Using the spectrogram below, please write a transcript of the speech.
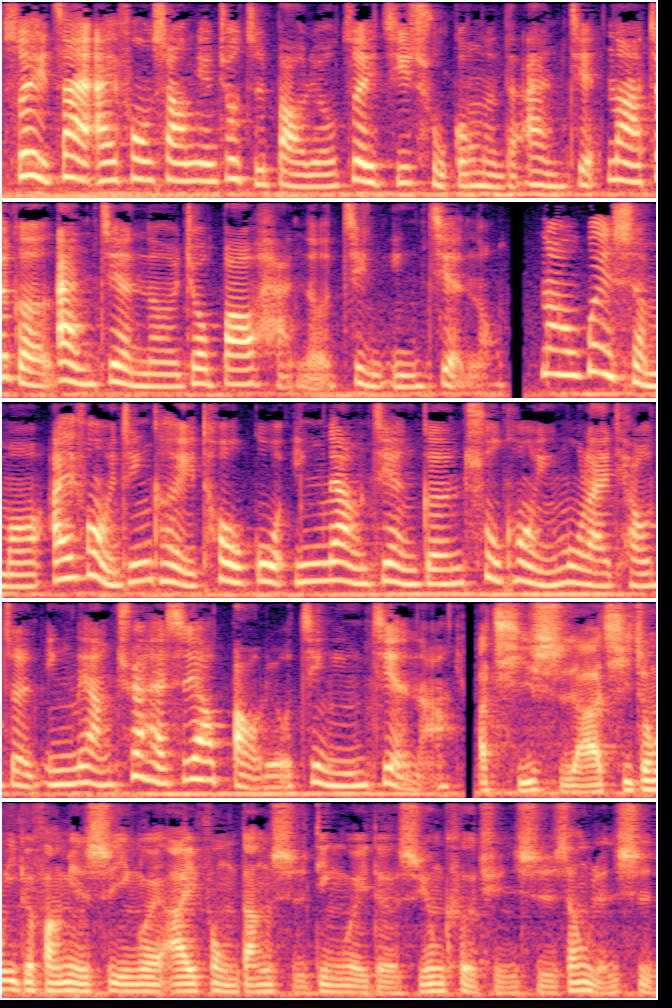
所以在 iPhone 上面就只保留最基础功能的按键。那这个按键呢，就包含了静音键哦。那为什么 iPhone 已经可以透过音量键跟触控荧幕来调整音量，却还是要保留静音键啊？啊，其实啊，其中一个方面是因为 iPhone 当时定位的使用客群是商务人士，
